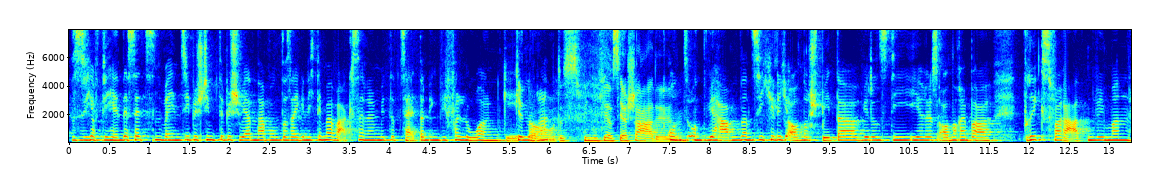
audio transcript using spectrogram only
dass sie sich auf die Hände setzen, wenn sie bestimmte Beschwerden haben und das eigentlich dem Erwachsenen mit der Zeit dann irgendwie verloren geht. Genau, oder? das finde ich ja sehr schade. Und, und wir haben dann sicherlich auch noch später, wird uns die Iris auch noch ein paar Tricks verraten, wie man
